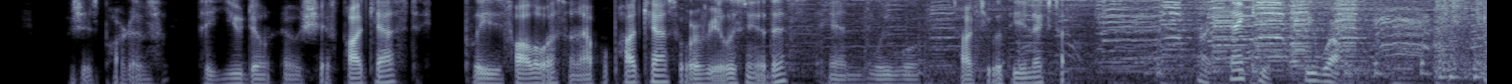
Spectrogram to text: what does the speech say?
which is part of the You Don't Know Schiff podcast. Please follow us on Apple Podcasts or wherever you're listening to this, and we will talk to you with you next time. All right. Thank you. Be well.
